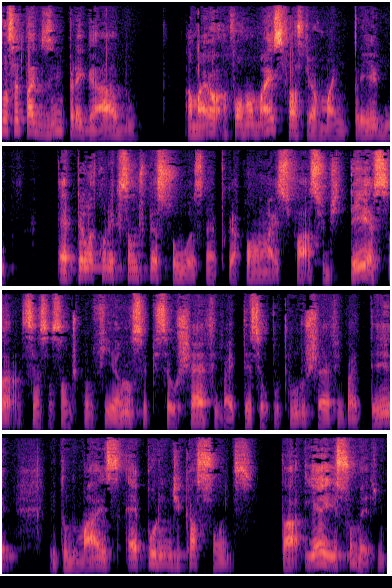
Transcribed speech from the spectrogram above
você está desempregado, a, maior, a forma mais fácil de arrumar emprego é pela conexão de pessoas, né? Porque a forma mais fácil de ter essa sensação de confiança que seu chefe vai ter, seu futuro chefe vai ter e tudo mais, é por indicações. Tá? E é isso mesmo.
